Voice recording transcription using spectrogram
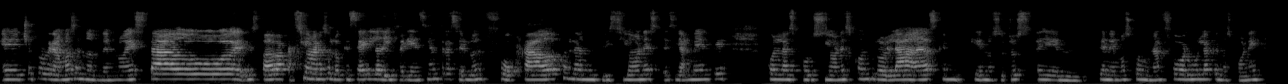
he hecho programas en donde no he estado, he estado de vacaciones o lo que sea, y la diferencia entre hacerlo enfocado con la nutrición, especialmente con las porciones controladas que, que nosotros eh, tenemos con una fórmula que nos pone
